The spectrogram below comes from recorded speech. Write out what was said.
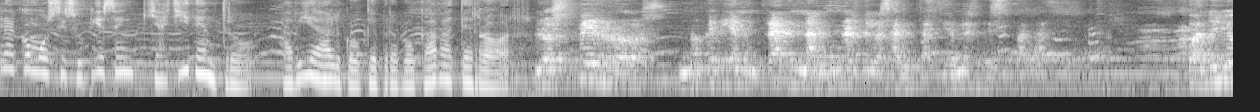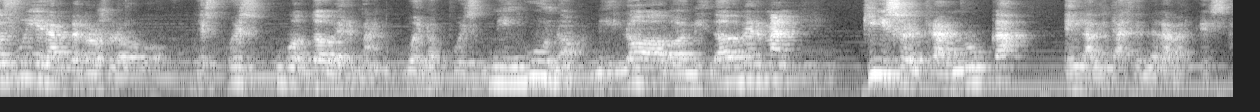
era como si supiesen que allí dentro había algo que provocaba terror. Los perros no querían entrar en algunas de las habitaciones de ese palacio. Cuando yo fui eran perros lobo, Después hubo Doberman. Bueno, pues ninguno, ni Lobo ni Doberman, quiso entrar nunca en la habitación de la marquesa.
